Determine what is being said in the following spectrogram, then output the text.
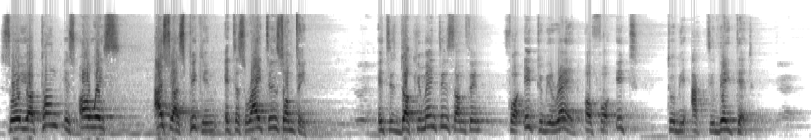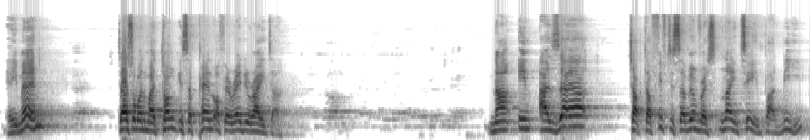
So your tongue is always, as you are speaking, it is writing something. It is documenting something for it to be read or for it to be activated. Amen. Tell someone, my tongue is a pen of a ready writer. Now, in Isaiah chapter 57, verse 19, part B,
